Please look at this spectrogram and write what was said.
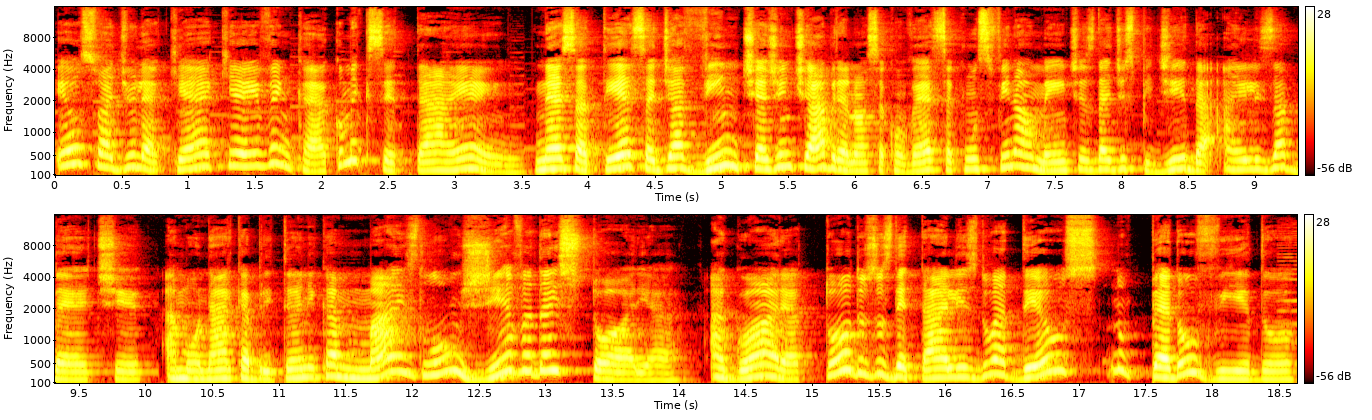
Eu sou a Julia Keck e vem cá, como é que você tá, hein? Nessa terça, dia 20, a gente abre a nossa conversa com os finalmente da despedida a Elizabeth, a monarca britânica mais longeva da história. Agora, todos os detalhes do adeus no pé do ouvido.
